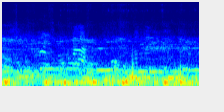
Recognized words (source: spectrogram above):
Thank you.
